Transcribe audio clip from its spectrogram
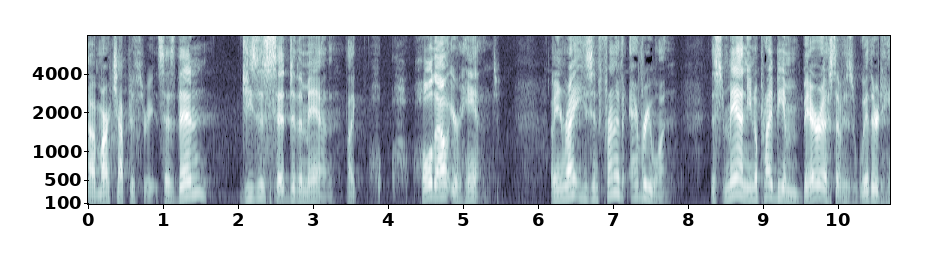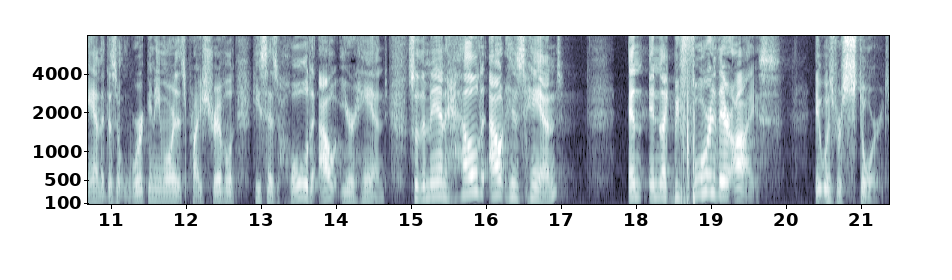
uh, Mark chapter 3, it says, Then Jesus said to the man, like, hold out your hand. I mean, right? He's in front of everyone. This man, you know, probably be embarrassed of his withered hand that doesn't work anymore, that's probably shriveled. He says, Hold out your hand. So the man held out his hand, and, and like before their eyes, it was restored.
